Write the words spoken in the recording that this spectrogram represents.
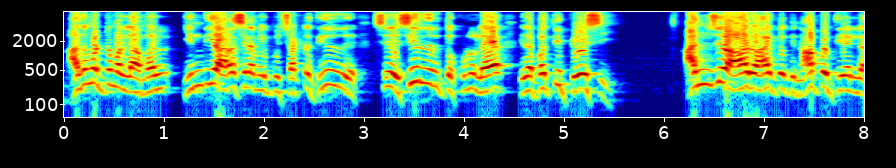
அது மட்டுமல்லாமல் இந்திய அரசியலமைப்பு சட்ட தீர் சீ- சீர்திருத்த குழுல இதை பற்றி பேசி அஞ்சு ஆறு ஆயிரத்தி தொள்ளாயிரத்தி நாற்பத்தி ஏழுல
